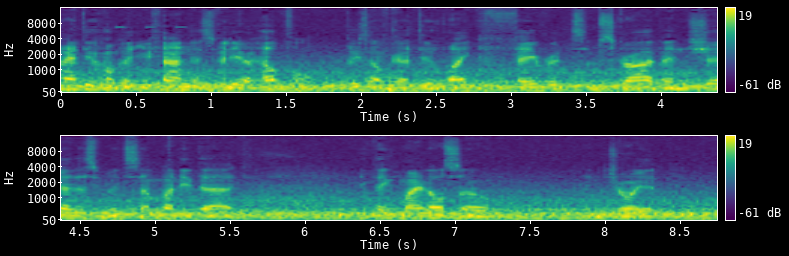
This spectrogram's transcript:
I do hope that you found this video helpful. Please don't forget to like, favorite, subscribe, and share this with somebody that you think might also enjoy it.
